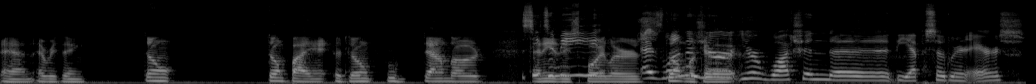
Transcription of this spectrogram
and everything, don't don't buy it don't download See, any to of these me, spoilers. As don't long as you're you're watching the the episode when it airs,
